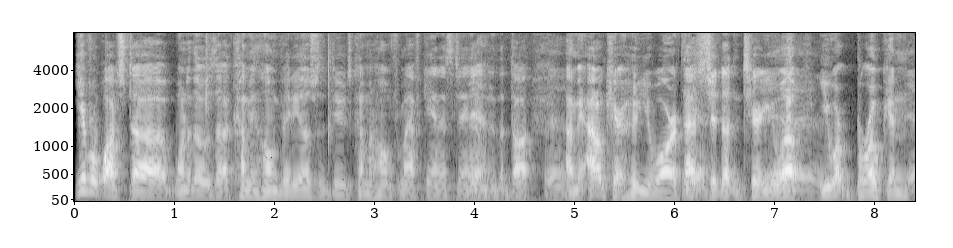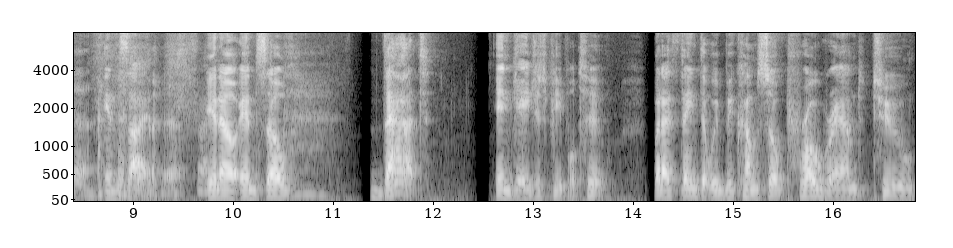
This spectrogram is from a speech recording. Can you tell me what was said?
you ever watched uh one of those uh, coming home videos with the dudes coming home from Afghanistan Yeah. and the dog? Yeah. I mean, I don't care who you are. If that Yeah. shit doesn't tear you up, you are broken inside. you know, and so that engages people too. But I think that we've become so programmed to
